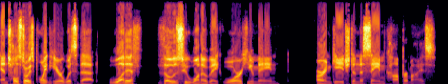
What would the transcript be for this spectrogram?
And Tolstoy's point here was that what if those who want to make war humane are engaged in the same compromise?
